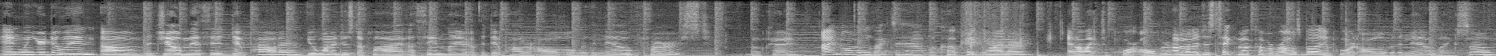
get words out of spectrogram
And when you're doing um, the gel method dip powder, you'll want to just apply a thin layer of the dip powder all over the nail first okay? I normally like to have a cupcake liner and I like to pour over. I'm gonna just take my cover rosebud and pour it all over the nail like so.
